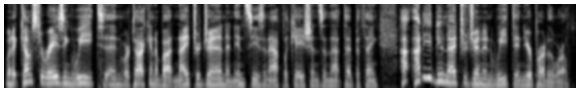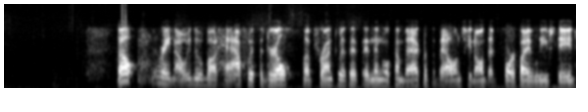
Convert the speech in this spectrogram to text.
when it comes to raising wheat, and we're talking about nitrogen and in-season applications and that type of thing, how, how do you do nitrogen and wheat in your part of the world? Well, right now we do about half with the drill up front with it, and then we'll come back with the balance. You know, that four or five leaf stage.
